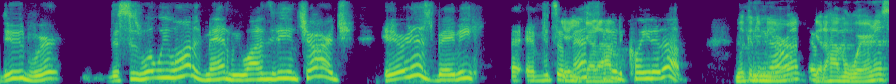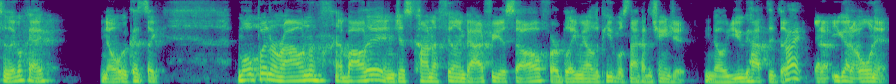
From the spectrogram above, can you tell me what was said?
dude, we're this is what we wanted, man. We wanted to be in charge. Here it is, baby. If it's a Yeah, you mess, gotta you have- clean it up. look in the You know? mirror. You gotta have awareness and like okay, you know, because like moping around about it and just kind of feeling bad for yourself or blaming other people, it's not going to change it. You know, you have to, right. you got to own it.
